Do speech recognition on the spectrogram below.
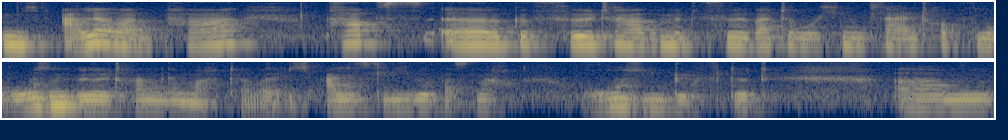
nicht alle, aber ein paar Puffs äh, gefüllt habe mit Füllwatte, wo ich einen kleinen Tropfen Rosenöl dran gemacht habe, weil ich alles liebe, was nach Rosen duftet. Ähm,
